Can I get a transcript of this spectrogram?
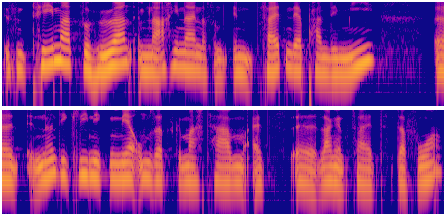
ist ein Thema zu hören im Nachhinein, dass in Zeiten der Pandemie äh, ne, die Kliniken mehr Umsatz gemacht haben als äh, lange Zeit davor.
